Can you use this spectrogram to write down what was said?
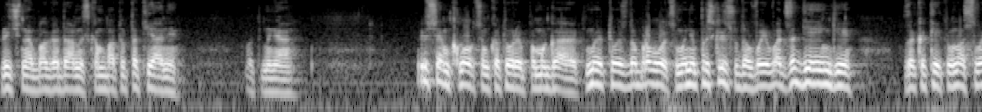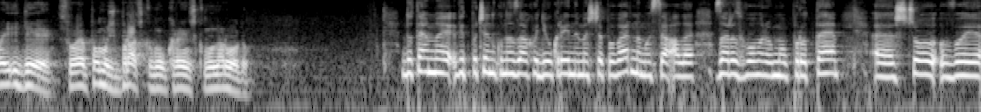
Личная благодарность комбату Татьяне от меня. И всем хлопцам, которые помогают. Мы, то есть добровольцы, мы не пришли сюда воевать за деньги, за какие-то, у нас свои идеи, своя помощь братскому украинскому народу. До теми відпочинку на заході України ми ще повернемося, але зараз говоримо про те, е, що ви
